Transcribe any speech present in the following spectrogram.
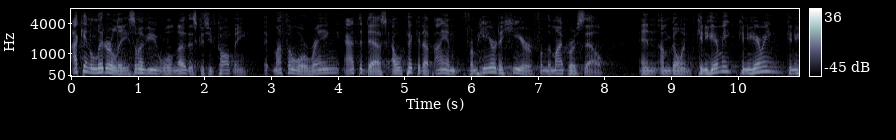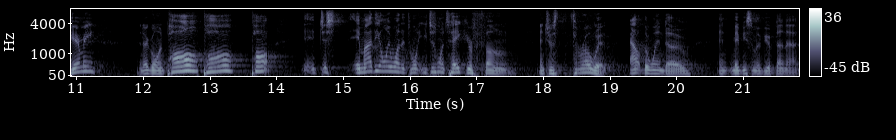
I can literally. Some of you will know this because you've called me. My phone will ring at the desk. I will pick it up. I am from here to here from the microcell and I'm going, Can you hear me? Can you hear me? Can you hear me? And they're going, Paul, Paul, Paul. It just, am I the only one that want, you just want to take your phone and just throw it out the window? And maybe some of you have done that.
